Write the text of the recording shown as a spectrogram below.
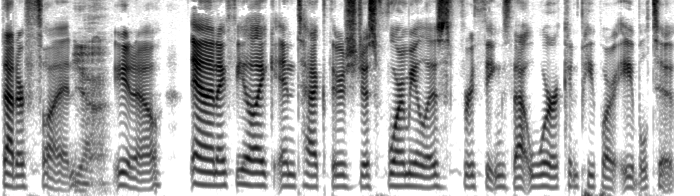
that are fun Yeah. you know and i feel like in tech there's just formulas for things that work and people are able to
